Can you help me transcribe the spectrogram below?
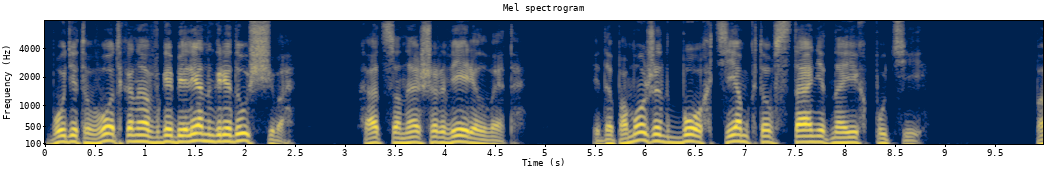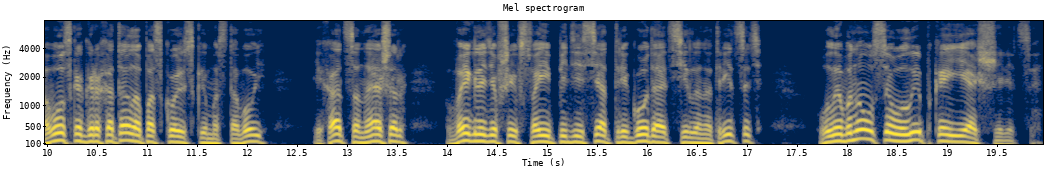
будет воткано в гобелен грядущего. Хадсон Эшер верил в это. И да поможет Бог тем, кто встанет на их пути. Повозка грохотала по скользкой мостовой, и Хадсон Эшер, выглядевший в свои 53 года от силы на 30, улыбнулся улыбкой ящерицы.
